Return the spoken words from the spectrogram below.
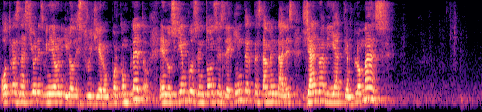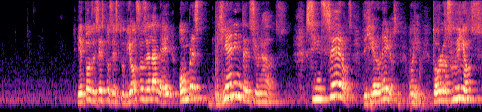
otras naciones vinieron y lo destruyeron por completo. En los tiempos entonces de intertestamentales ya no había templo más. Y entonces estos estudiosos de la ley, hombres bien intencionados, sinceros, dijeron ellos, oye, todos los judíos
